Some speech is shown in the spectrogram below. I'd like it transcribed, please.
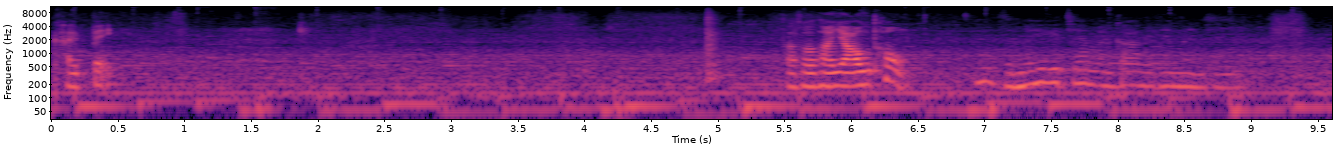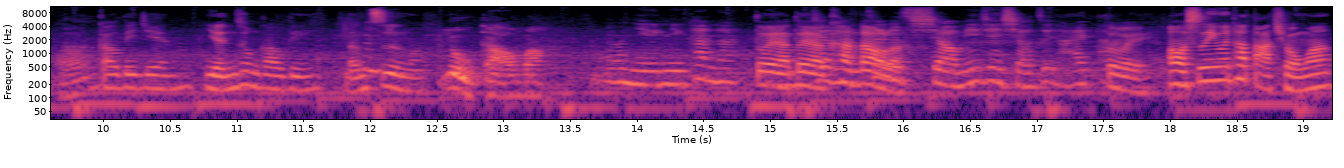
开背。他说他腰痛。你怎么一个肩膀高，一肩膀低？啊，高低肩，严重高低，能治吗？又高吗？啊，你你看他。对啊，对啊，看到了。小明显小，这个还大。对，哦，是因为他打球吗？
